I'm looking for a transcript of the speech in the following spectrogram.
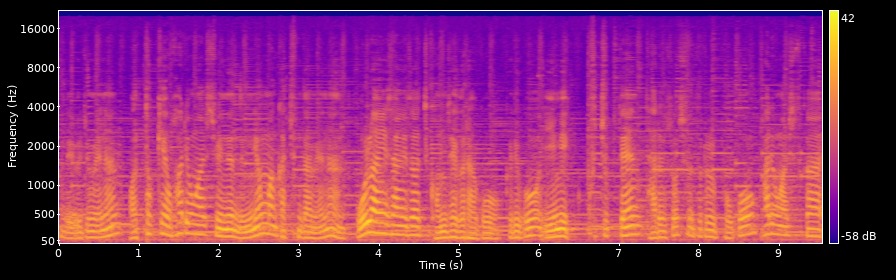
근데 요즘에는 어떻게 활용할 수 있는 능력만 갖춘다면은 온라인상에서 검색을 하고 그리고 이미 구축된 다른 소스들을 보고 활용할 수가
